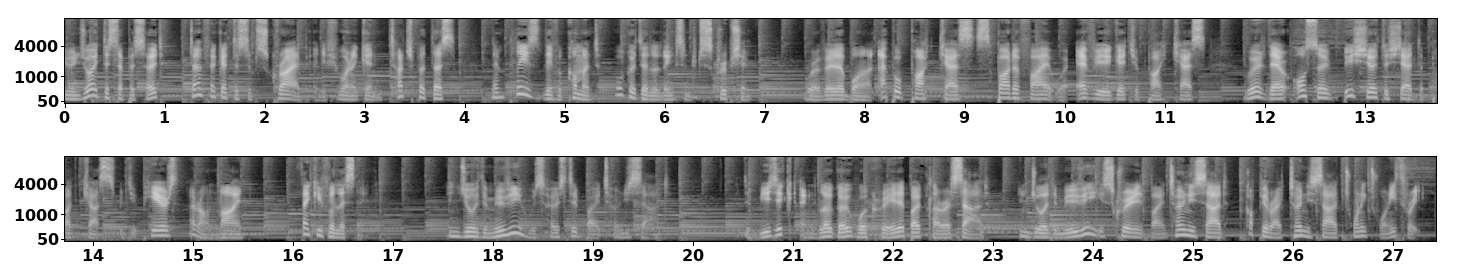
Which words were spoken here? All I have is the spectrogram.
You enjoyed this episode, don't forget to subscribe, and if you want to get in touch with us, then please leave a comment or go to the links in the description. We're available on Apple Podcasts, Spotify, wherever you get your podcasts. We're there. Also, be sure to share the podcast with your peers and online. Thank you for listening. Enjoy the Movie was hosted by Tony Sad. The music and logo were created by Clara Sad. Enjoy the Movie is created by Tony Sad, copyright Tony Sad 2023.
